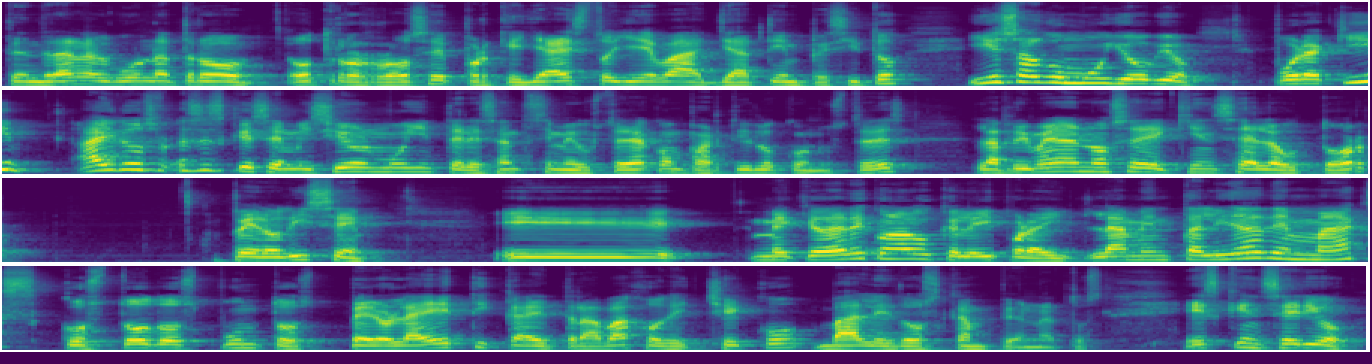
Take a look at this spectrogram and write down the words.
tendrán algún otro, otro roce, porque ya esto lleva ya tiempecito. Y es algo muy obvio. Por aquí hay dos frases que se me hicieron muy interesantes y me gustaría compartirlo con ustedes. La primera no sé de quién sea el autor, pero dice... Eh, me quedaré con algo que leí por ahí. La mentalidad de Max costó dos puntos, pero la ética de trabajo de Checo vale dos campeonatos. Es que en serio,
